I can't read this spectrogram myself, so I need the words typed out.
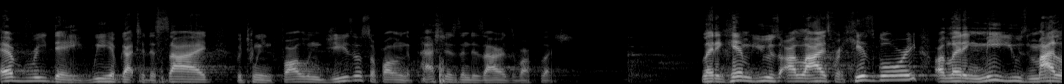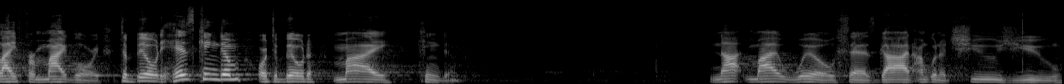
Every day, we have got to decide between following Jesus or following the passions and desires of our flesh. Letting him use our lives for his glory or letting me use my life for my glory. To build his kingdom or to build my kingdom. Not my will, says God, I'm going to choose you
